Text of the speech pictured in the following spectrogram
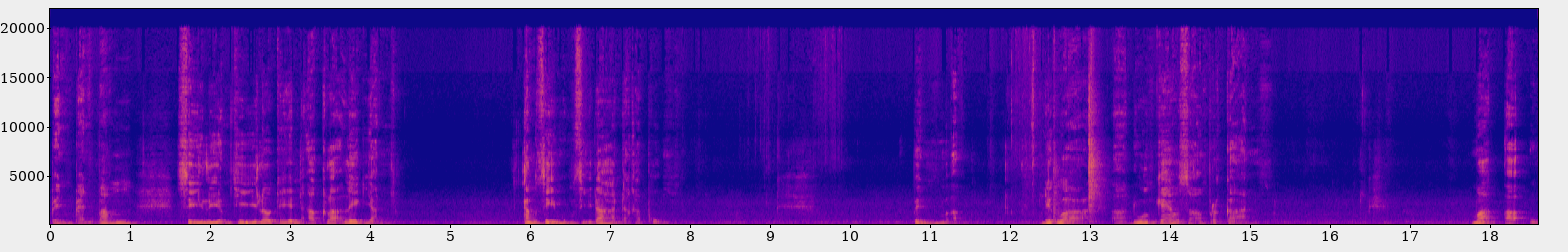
เป็นแผ่นปั๊มสี่เหลี่ยมที่เราจะเห็นอักขระเลขยัน ทั้งสี่มุมสีด้านนะครับผม เป็นเรียกว่าอ่าดวงแก้วสามประการมะอะอุ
